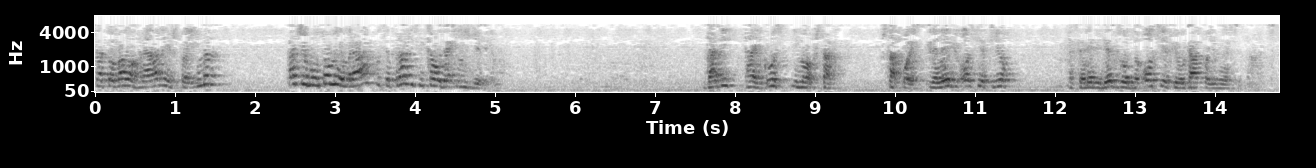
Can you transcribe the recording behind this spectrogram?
sa to malo hrane što ima, pa ćemo u tome mraku se praviti kao da izjedemo. Da bi taj gost imao šta, šta pojesti. Da ne bi osjetio, da se ne bi nezgodno osjetio u takvoj jednoj situaciji.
